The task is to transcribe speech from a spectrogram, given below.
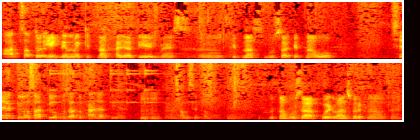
आप सब तो एक दिन में कितना खा जाती है एक भैंस? कितना भूसा कितना वो? छह किलो सात किलो भूसा तो खा जाती है हम्म। कम से कम। उतना भूसा आपको एडवांस में रखना होता है।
